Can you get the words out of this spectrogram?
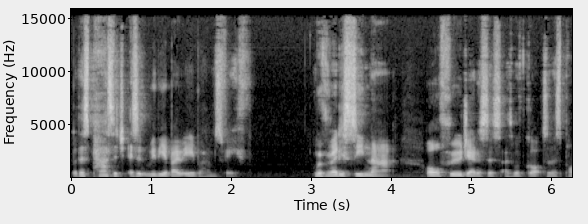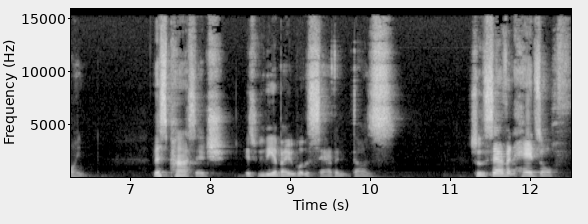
But this passage isn't really about Abraham's faith. We've already seen that all through Genesis as we've got to this point. This passage is really about what the servant does. So the servant heads off.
